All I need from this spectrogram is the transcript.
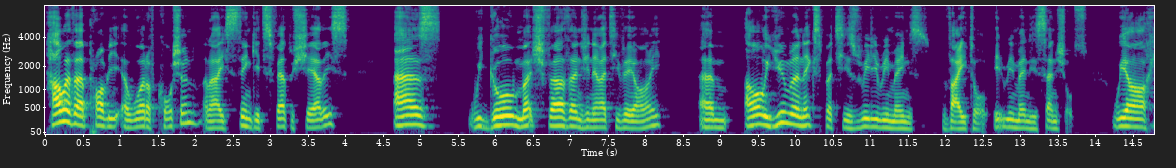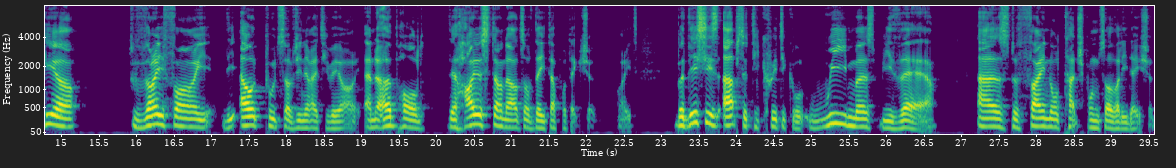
However, probably a word of caution, and I think it's fair to share this as we go much further in generative AI, um, our human expertise really remains vital. It remains essential. We are here to verify the outputs of generative AI and uphold the highest standards of data protection, right? But this is absolutely critical. We must be there as the final touch points of validation.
